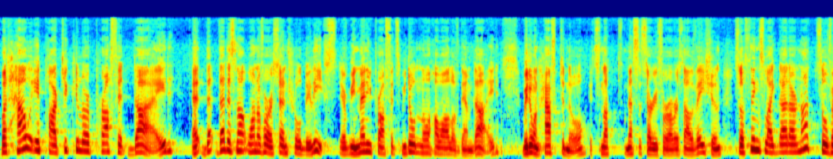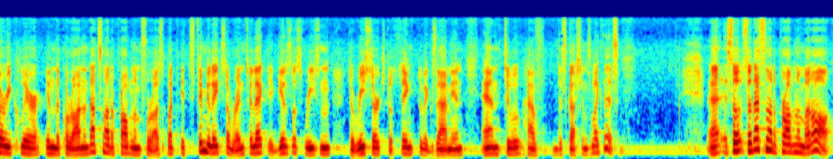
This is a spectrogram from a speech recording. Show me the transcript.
But how a particular prophet died, uh, that, that is not one of our central beliefs. There have been many prophets. We don't know how all of them died. We don't have to know. It's not necessary for our salvation. So things like that are not so very clear in the Quran, and that's not a problem for us, but it stimulates our intellect. It gives us reason to research, to think, to examine, and to have discussions like this. Uh, so, so that's not a problem at all.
